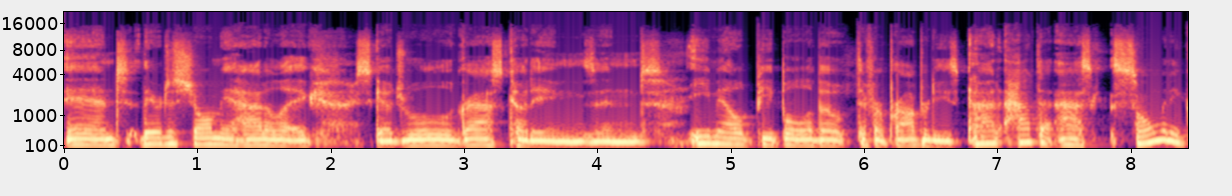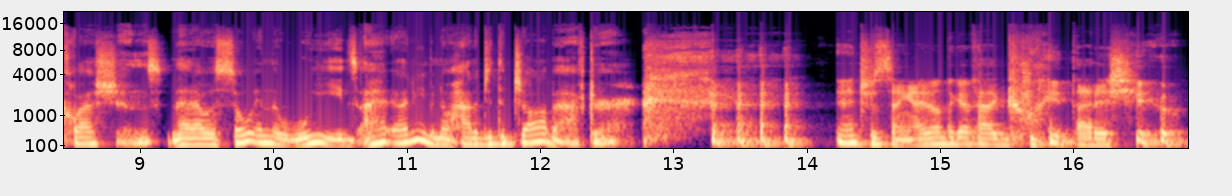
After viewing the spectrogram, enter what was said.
and they were just showing me how to like schedule grass cuttings and email people about different properties. And I had to ask so many questions that I was so in the weeds. I, I didn't even know how to do the job after. Interesting. I don't think I've had quite that issue.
